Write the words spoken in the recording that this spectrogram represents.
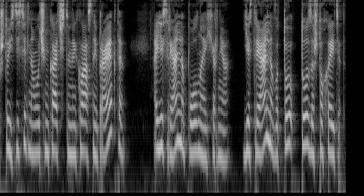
что есть действительно очень качественные, классные проекты, а есть реально полная херня. Есть реально вот то, то, за что хейтят.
